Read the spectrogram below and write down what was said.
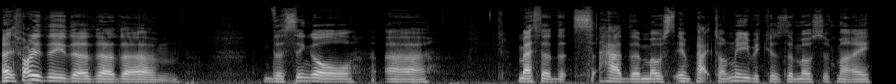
and it's probably the the the the, um, the single uh, method that's had the most impact on me because the most of my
